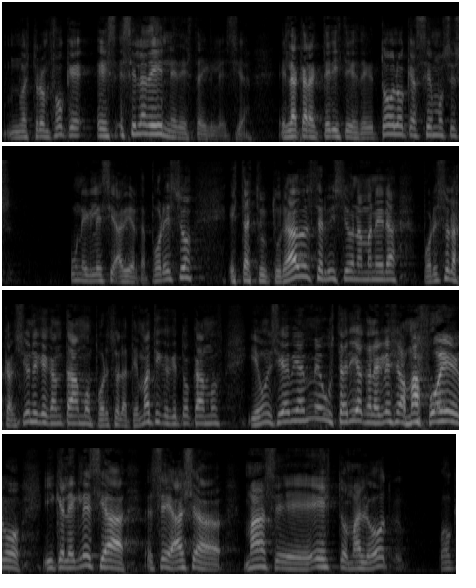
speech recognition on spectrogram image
nuestro enfoque es, el ADN de esta iglesia, es la característica de que todo lo que hacemos es una iglesia abierta. Por eso está estructurado el servicio de una manera, por eso las canciones que cantamos, por eso la temática que tocamos. Y uno decía, a mí me gustaría que la iglesia haya más fuego y que la iglesia se haya más eh, esto, más lo otro. Ok,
